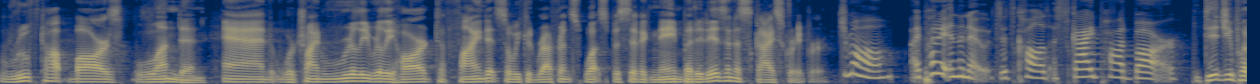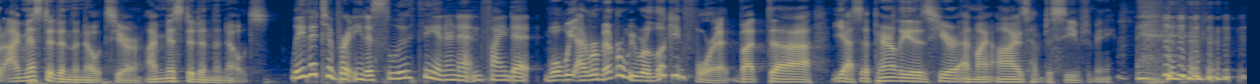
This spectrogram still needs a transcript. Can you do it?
rooftop bars london and we're trying really really hard to find it so we could reference what specific name but it isn't a skyscraper. Jamal, I put it in the notes. It's called a Sky Pod Bar. did you put i missed it in the notes here i missed it in the notes Leave it to Brittany to sleuth the internet and find it. Well, we I remember we were looking for it, but uh, yes, apparently it is here, and my eyes have deceived me.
